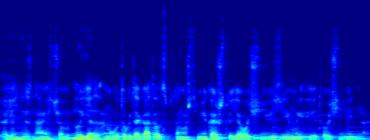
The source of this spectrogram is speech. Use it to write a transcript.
А я не знаю, в чем. Ну, я могу только догадываться, потому что мне кажется, что я очень уязвимый, и это очень видно.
